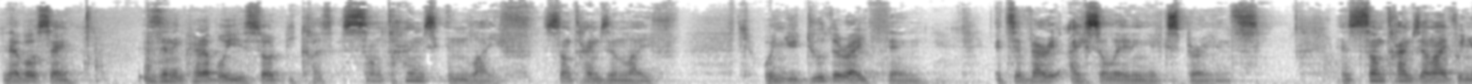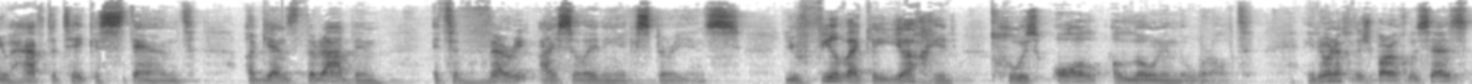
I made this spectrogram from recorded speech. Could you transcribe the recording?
You know, both saying, this is an incredible yisod because sometimes in life, sometimes in life, when you do the right thing, it's a very isolating experience. And sometimes in life, when you have to take a stand against the rabbim, it's a very isolating experience. You feel like a yachid who is all alone in the world. You know what HaKadosh Baruch Hu says?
